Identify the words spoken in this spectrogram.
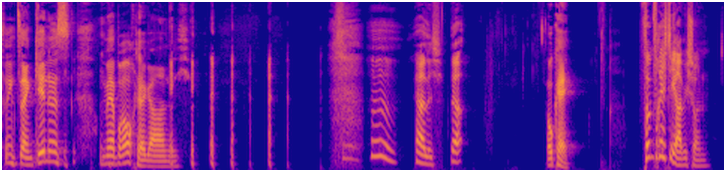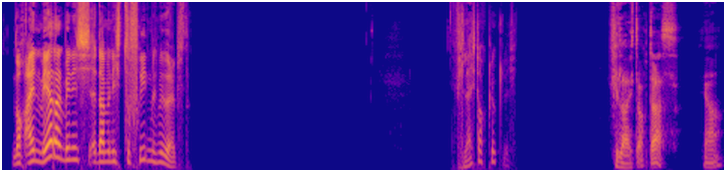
trinkt sein Guinness und mehr braucht er gar nicht. Herrlich. Ja. Okay. Fünf richtige habe ich schon. Noch einen mehr, dann bin ich, dann bin ich zufrieden mit mir selbst. Vielleicht auch glücklich. Vielleicht auch das. Ja.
